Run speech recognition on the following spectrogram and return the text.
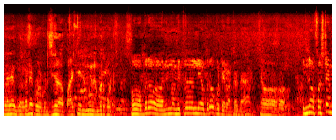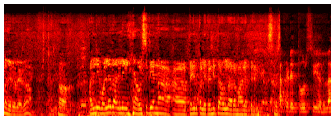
ಬೇರೆ ಹೊರಗಡೆ ಕೊಟ್ಬಿಡ್ತೀರ ಪಾರ್ಟಿ ನಮಗೆ ನಂಬರ್ ಕೊಟ್ಟರು ಓ ಒಬ್ಬರು ನಿಮ್ಮ ಮಿತ್ರರಲ್ಲಿ ಒಬ್ಬರು ಕೊಟ್ಟಿರುವಂತದ್ದ ಓಹೋ ಇನ್ನು ಫಸ್ಟ್ ಟೈಮ್ ಬಂದಿರೋದು ಇದು? ಓ ಅಲ್ಲಿ ಒಳ್ಳೇದಾಗ್ಲಿ ಔಷಧಿಯನ್ನ ಆ, ತೆಗೆದುಕೊಳ್ಳಿ. ಖಂಡಿತವಾಗ್ಲೂ ಆರಾಮಾಗತ್ತೆ ನಿಮ್ಗೆ. ಎಲ್ಲಾ ಕಡೆ ತೋರಿಸಿ ಎಲ್ಲಾ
